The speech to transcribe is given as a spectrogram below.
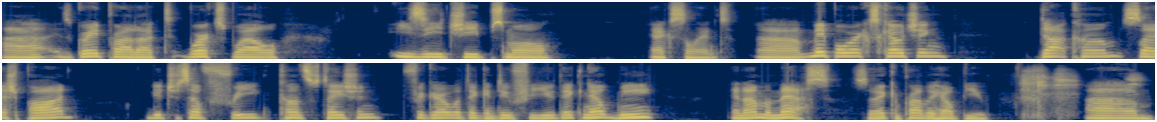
Uh, it's a great product, works well, easy, cheap, small, excellent. Uh, mapleworkscoaching.com slash pod. Get yourself a free consultation, figure out what they can do for you. They can help me, and I'm a mess, so they can probably help you. Um,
